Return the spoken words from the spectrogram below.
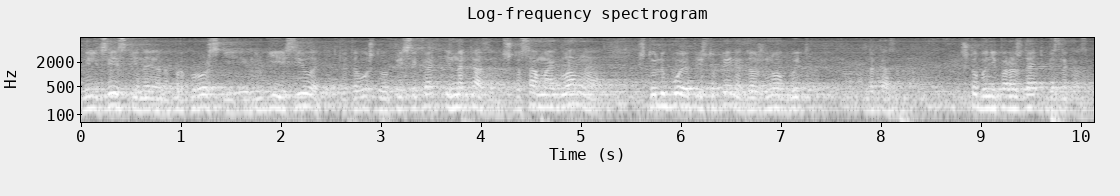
милицейские, наверное, прокурорские и другие силы для того, чтобы пресекать и наказывать. Что самое главное, что любое преступление должно быть наказано, чтобы не порождать безнаказанность.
